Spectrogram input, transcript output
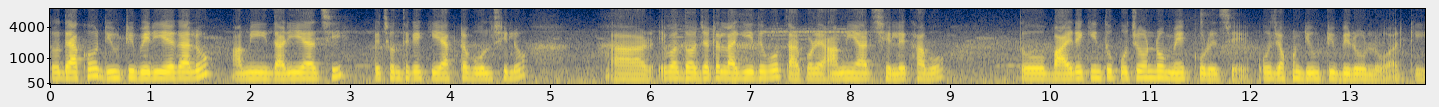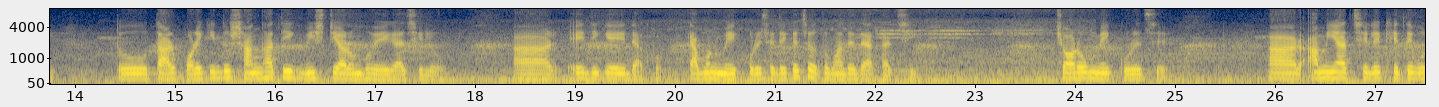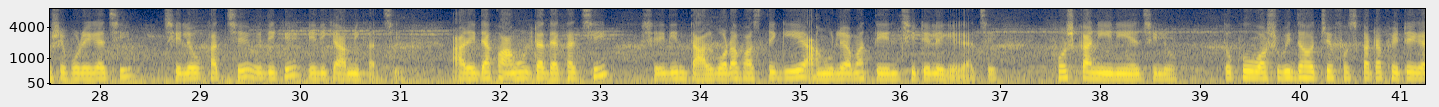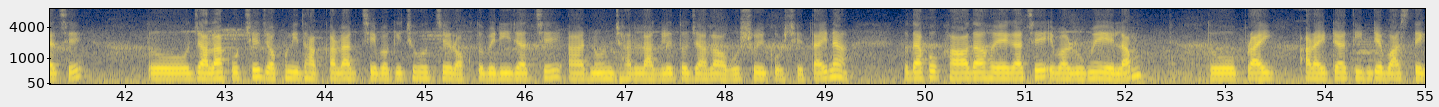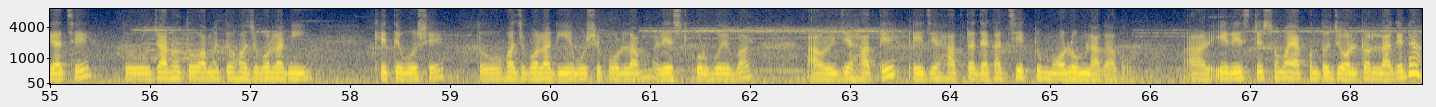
তো দেখো, ডিউটি বেরিয়ে গেল। আমি দাঁড়িয়ে আছি। পেছন থেকে কে একটা বলছিল। আর এবার দরজাটা লাগিয়ে দেবো, তারপরে আমি আর ছেলে খাব। তো বাইরে কিন্তু প্রচণ্ড মেঘ করেছে। ও যখন ডিউটি বেরোলো আর কি। তো তারপরে কিন্তু সাংঘাতিক বৃষ্টি আরম্ভ হয়ে গেছিল। আর এইদিকে এই দেখো, কেমন মেঘ করেছে দেখেছ? তোমাদের দেখাচ্ছি। চরম মেঘ করেছে। আর আমি আর ছেলে খেতে বসে পড়ে গেছি। ছেলেও খাচ্ছে, ওইদিকে এদিকে আমি খাচ্ছি। আর এই দেখো আঙুলটা দেখাচ্ছি সেই দিন তাল বড়া ভাজতে গিয়ে আঙুলে আমার তেল ছিটে লেগে গেছে, ফোসকা নিয়ে নিয়েছিল। তো খুব অসুবিধা হচ্ছে, ফোসকাটা ফেটে গেছে। তো জ্বালা করছে, যখনই ধাক্কা লাগছে বা কিছু হচ্ছে, রক্ত বেরিয়ে যাচ্ছে, আর নুন ঝাল লাগলে তো জ্বালা অবশ্যই করছে, তাই না? তো দেখো খাওয়া দাওয়া হয়ে গেছে, এবার রুমে এলাম। তো প্রায় আড়াইটা, তিনটে বাজতে গেছে। তো জানো তো, আমি তো হজবলা নিই খেতে বসে। তো হজবলা নিয়ে বসে পড়লাম রেস্ট করব এবার। আর ওই যে হাতে, এই যে হাতটা দেখাচ্ছি, একটু মলম লাগাবো। আর এই রেস্টের সময় এখন তো জল টল লাগে না,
